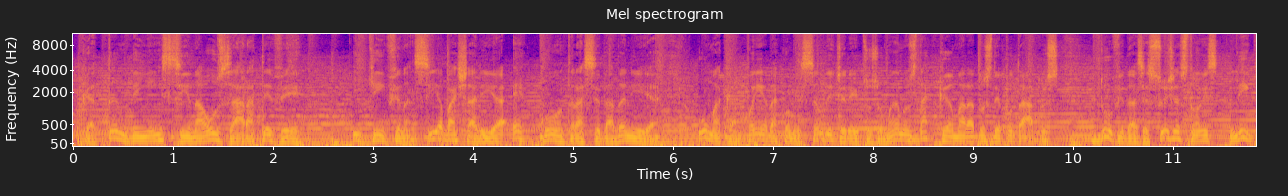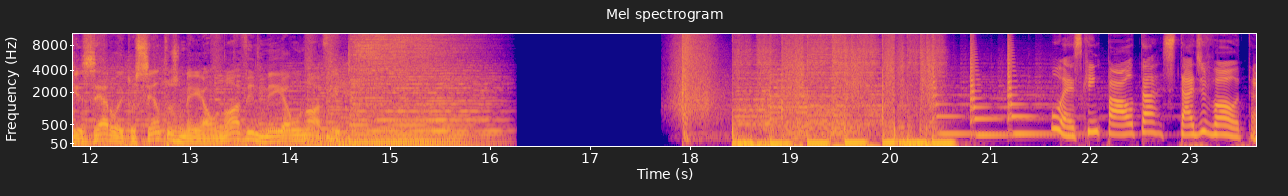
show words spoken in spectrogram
Educa também ensina a usar a TV. E quem financia a baixaria é contra a cidadania. Uma campanha da Comissão de Direitos Humanos da Câmara dos Deputados. Dúvidas e sugestões, ligue 0800 619 619. O ESC em Pauta está de volta.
